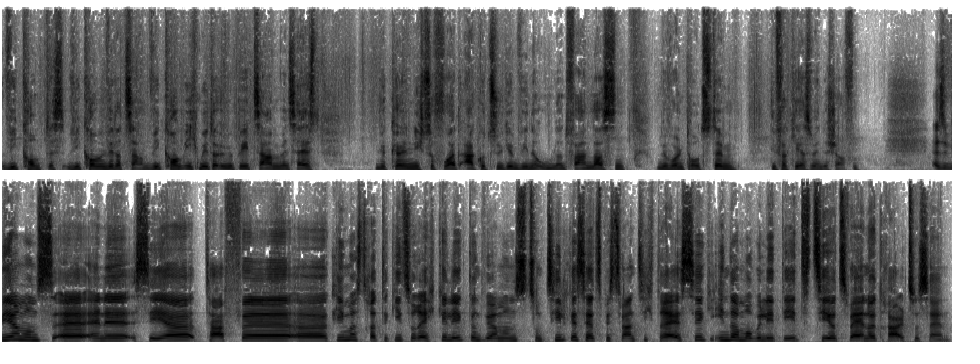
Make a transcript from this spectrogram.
Wie, kommt es, wie kommen wir da zusammen? Wie komme ich mit der ÖBB zusammen, wenn es heißt, wir können nicht sofort Akkuzüge im Wiener Umland fahren lassen und wir wollen trotzdem die Verkehrswende schaffen? Also wir haben uns äh, eine sehr taffe äh, Klimastrategie zurechtgelegt und wir haben uns zum Ziel gesetzt, bis 2030 in der Mobilität CO2-neutral zu sein.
